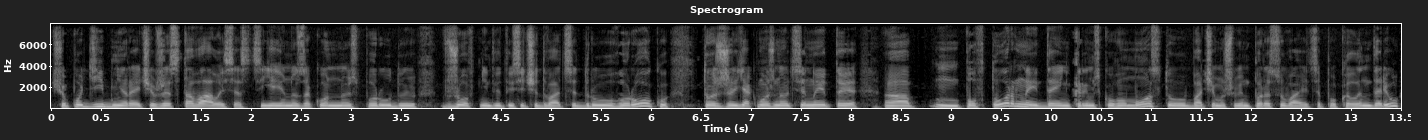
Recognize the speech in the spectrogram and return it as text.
що подібні речі вже ставалися з цією незаконною спорудою в жовтні 2022 року. Тож як можна оцінити повторний день Кримського мосту? Бачимо, що він пересувається по календарю.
